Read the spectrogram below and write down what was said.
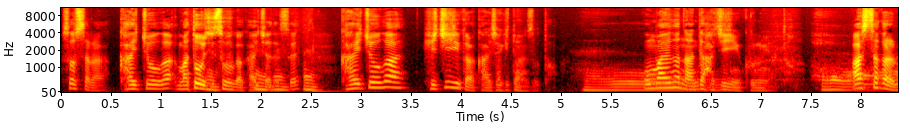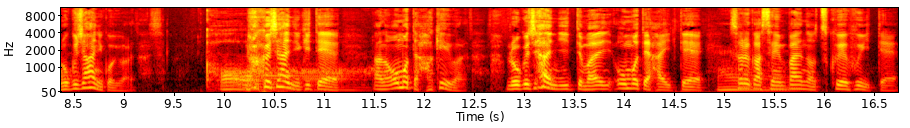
そしたら会長が、まあ、当時祖父が会長です。ね、会長が7時から会社来たんですと。お前がなんで8時に来るんやと。明日から6時半に来い言われたんです。6時半に来てあの表はけ言われた6時半に行って前表入ってそれから先輩の机拭いて。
